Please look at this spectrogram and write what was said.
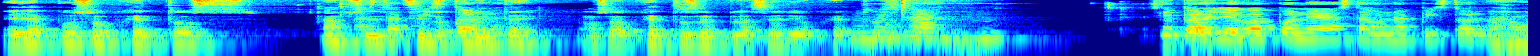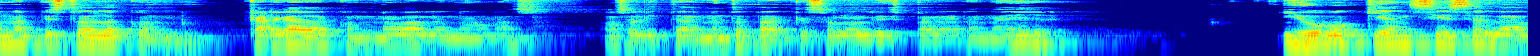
Ella puso objetos. Ah, sí, sí lo comenté. O sea, objetos de placer y objetos ah, Sí, pero llegó a poner hasta una pistola. Ajá, una pistola con, cargada con una bala nada más. O sea, literalmente para que solo le dispararan a ella. Y hubo quien sí se la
